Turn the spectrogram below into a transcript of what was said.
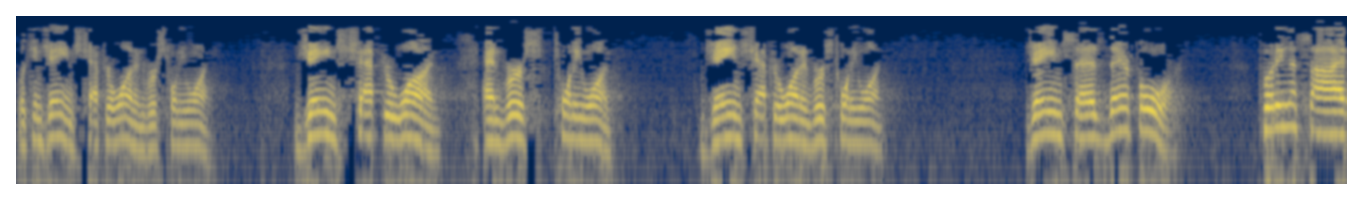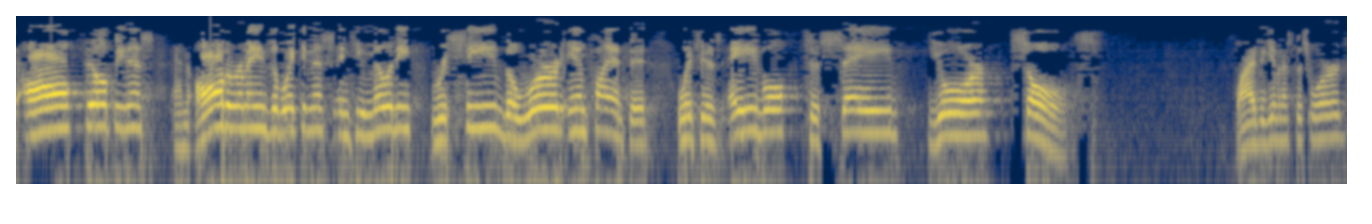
Look in James chapter 1 and verse 21. James chapter 1 and verse 21. James chapter 1 and verse 21. James says, therefore, putting aside all filthiness and all the remains of wickedness in humility, receive the word implanted, which is able to save your souls. Why has he given us this word?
